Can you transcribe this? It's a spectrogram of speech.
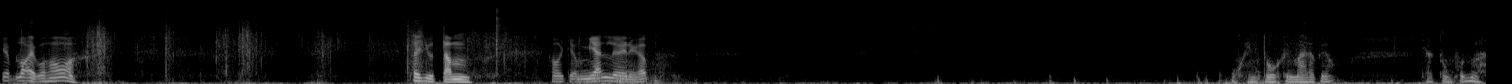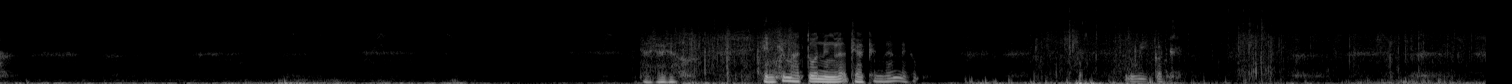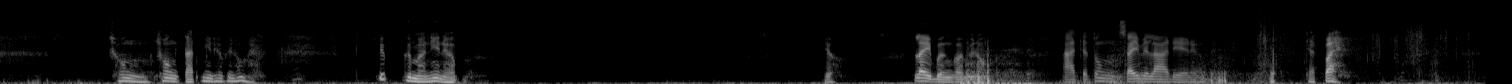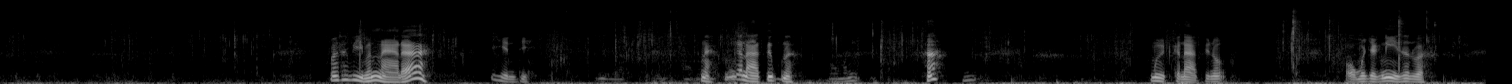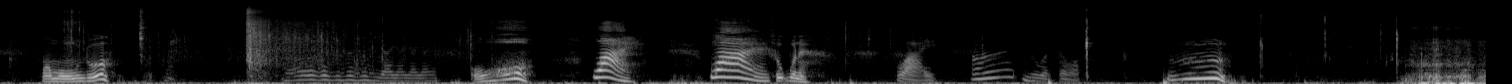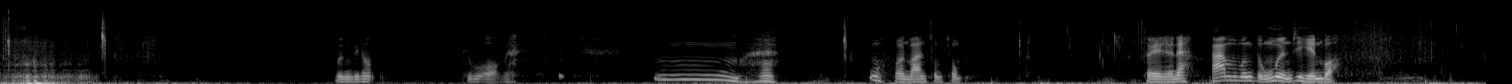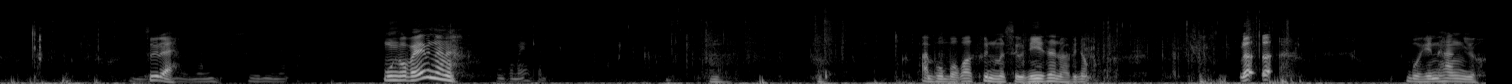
เรียบร้อยพวกเขาอะถ้าอยู่ต่ำ เขาจะเมียนเลยนะครับ โอ้เห็นตัวขึ้นมาแล้วพี่น้อง จากตรงพุ้นว่ะเดี๋ยวเดี๋ยวเดี๋ยวเห็นขึ้นมาตัวหนึ่งแล้วจากทางนั้นนะครับ ดูอีกก่อน ช่องช่องตัดนี่เดี๋ยวพี่น้องปิ๊บขึ้นมานี่นะครับ เดี๋ยว ไล่เบิ่งก่อนพี่น้องอาจจะต้องใช้เวลาเดียวนะครับ จัดไปมาถ้าพี่มันหนาดะพี่เห็นดิน่ะมันก็หนาตึบนะฮะมืดขนาดพี่น้องออกมาจากนี่ซะวะหัวมุงมึงดูโอ้ว้ายว้ายสุกบุเนี่ย หวายดูกันต่ออืมเบิ่งพี่น้อง คือบ่ออกเลย อืมฮะโอ้หวานหวานๆสมสมๆใส่เดี๋ยวนะพามาเบิ่งตุงหมื่นที่เห็นบ่ ซื้อได้ ลงซื้อนี่เนี่ย มุนเข้าไปมันนั่นน่ะ มึงเขาไหมสัน อัน ผมบอกว่าขึ้นมาสื่อนี้ซะหน่อยพี่น้องเลอะเอะบ่เห็นหังอยู่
